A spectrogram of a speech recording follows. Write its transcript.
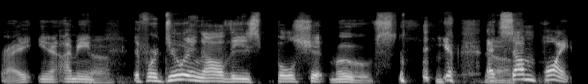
right you know i mean yeah. if we're doing all these bullshit moves yeah. at some point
